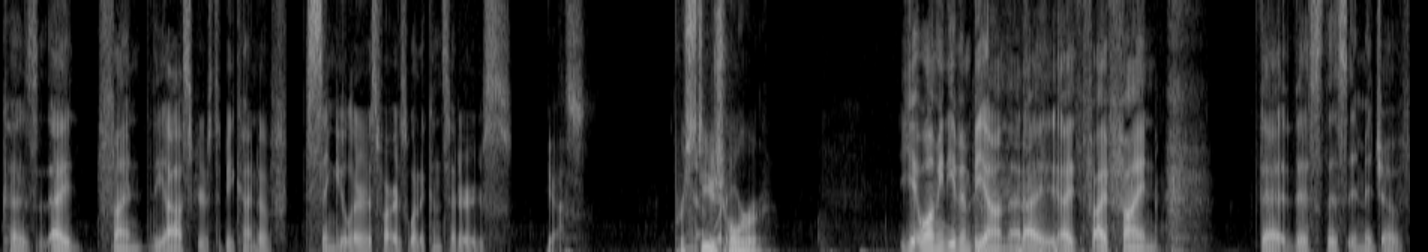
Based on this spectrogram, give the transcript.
because I find the Oscars to be kind of singular as far as what it considers yes, prestige what it- horror. Yeah, well, I mean, even beyond that, I, I, I find that this this image of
